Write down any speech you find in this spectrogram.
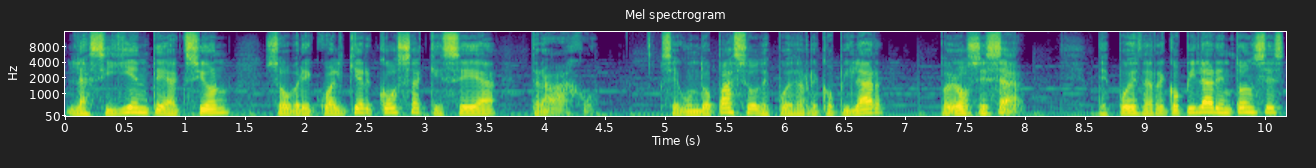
la siguiente acción sobre cualquier cosa que sea trabajo. Segundo paso, después de recopilar, procesar. Después de recopilar, entonces,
